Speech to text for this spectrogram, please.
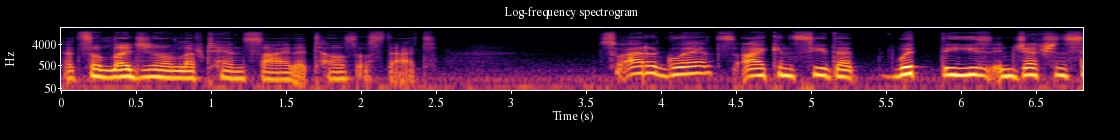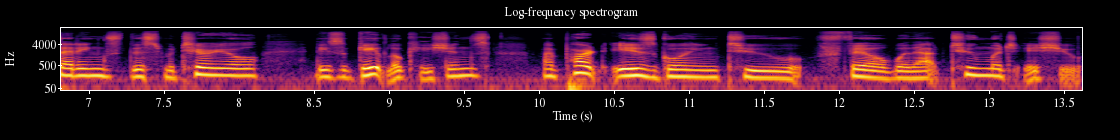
That's the legend on the left hand side that tells us that. So at a glance, I can see that with these injection settings, this material, these gate locations, my part is going to fill without too much issue.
